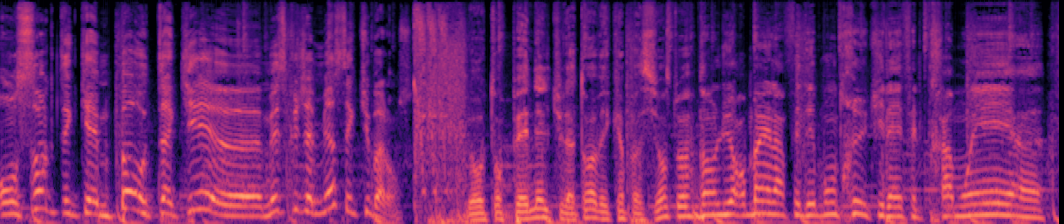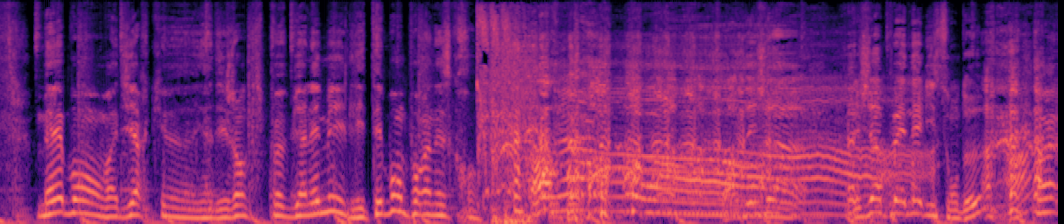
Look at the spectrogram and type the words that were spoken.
on sent que t'es quand même pas au taquet, euh, mais ce que j'aime bien, c'est que tu balances. Le retour PNL, tu l'attends avec impatience, toi? Dans l'urbain, il a fait des bons trucs. Il avait fait le tramway. euh, mais bon, on va dire qu'il y a des gens qui peuvent bien l'aimer. Il était bon pour un escroc. Alors déjà, déjà PNL, ils sont deux. hein.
